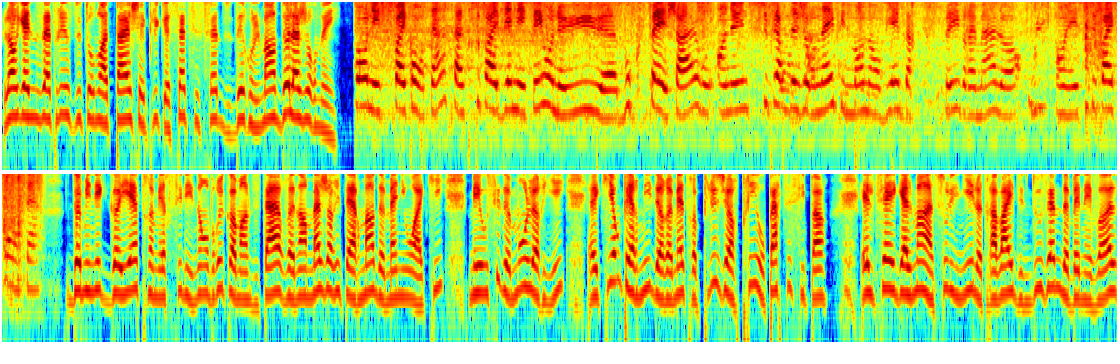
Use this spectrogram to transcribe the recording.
L'organisatrice du tournoi de pêche est plus que satisfaite du déroulement de la journée. On est super contents. Ça a super bien été. On a eu euh, beaucoup de pêcheurs. On a eu une superbe journée, puis le monde a bien participé, vraiment. Là. On est super contents. Dominique Goyette remercie les nombreux commanditaires venant majoritairement de Maniwaki, mais aussi de Mont-Laurier, euh, qui ont permis de remettre plusieurs prix aux participants. Elle tient également à souligner le travail d'une douzaine de bénévoles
